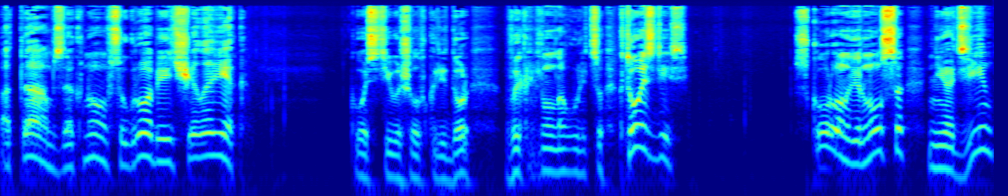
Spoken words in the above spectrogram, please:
а там, за окном, в сугробе, человек. Кости вышел в коридор, выкрикнул на улицу. «Кто здесь?» Скоро он вернулся не один,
